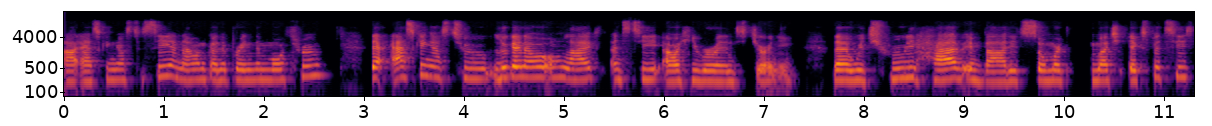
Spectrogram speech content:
are uh, asking us to see and now i'm going to bring them more through they're asking us to look at our own lives and see our heroine's journey that we truly have embodied so much much expertise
